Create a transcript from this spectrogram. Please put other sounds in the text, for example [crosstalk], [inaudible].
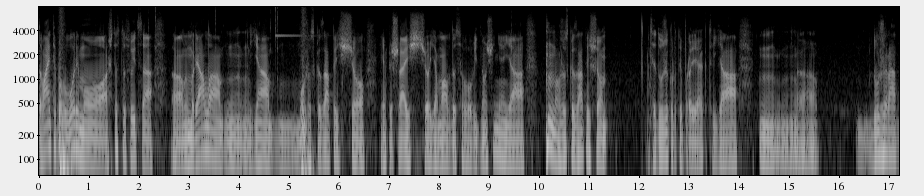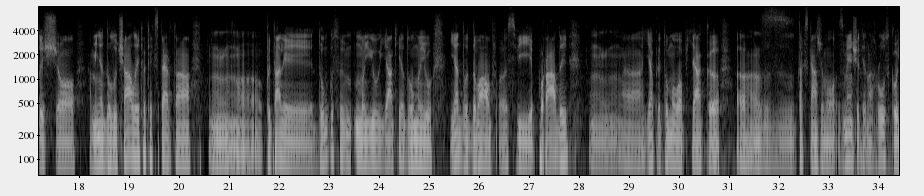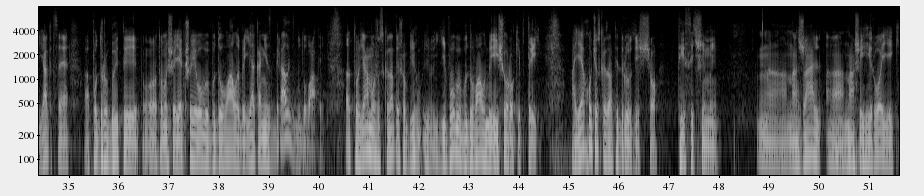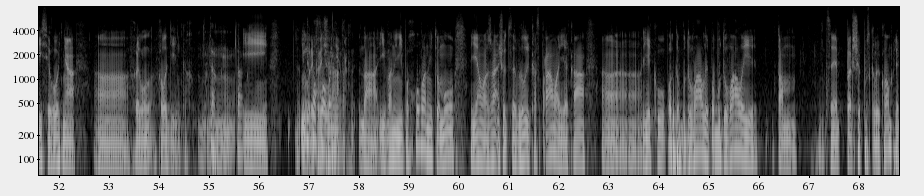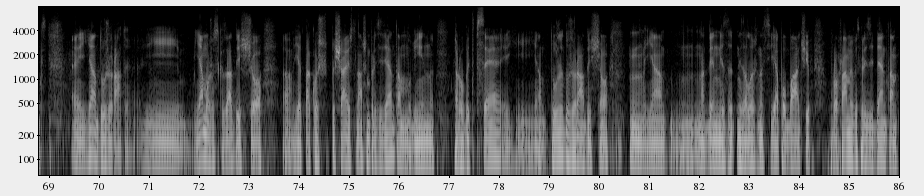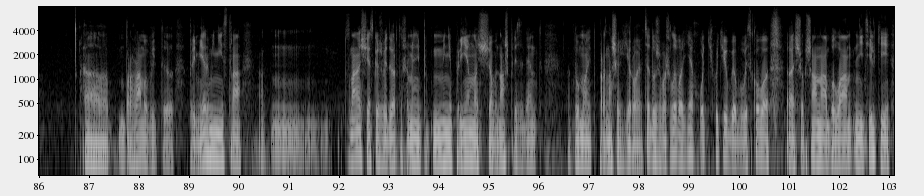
Давайте поговоримо. Що стосується е, меморіала, я можу сказати, що я пишаюсь, що я мав до цього відношення. Я [clears throat] можу сказати, що це дуже крутий проєкт. Я е, дуже радий, що мене долучали як експерта, е, питали думку свою мою, як я думаю. Я д- давав е, свої поради. Е, Я придумував, як е, е, так скажемо, зменшити нагрузку, як це подробити. Тому що якщо його вибудували би, як вони збирались збудувати, е, то я можу сказати, що б їх його вибудували би ще років три. А я хочу сказати, друзі, що тисячами, на жаль, наші герої, які сьогодні в холодильниках. Так, так. І, І не поховані. Да, і вони не поховані, тому я вважаю, що це велика справа, яка, е, яку побудували, побудували там. Це перший пусковий комплекс. Е, Я дуже радий. І я можу сказати, що е, я також пишаюся нашим президентом. Він робить все. І я дуже дуже радий, що я на День Нез- Незалежності я побачив програми від президента. Програми від е, прем'єр-міністра. Знаєш, я скажу відверто, що мені, мені приємно, що наш президент думає про наших героїв. Це дуже важливо. Я хоч хотів би обов'язково, е, щоб шана була не тільки е,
